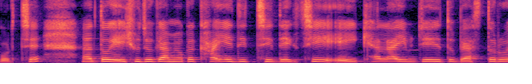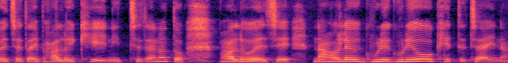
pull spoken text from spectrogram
করছে। তো এই সুযোগে আমি ওকে খাইয়ে দিচ্ছি। দেখছি এই খেলায় যেহেতু ব্যস্ত রয়েছে তাই ভালোই খেয়ে নিচ্ছে জানো তো? ভালো হয়েছে। না হলে ওই ঘুরে ঘুরেও ও খেতে চায় না।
